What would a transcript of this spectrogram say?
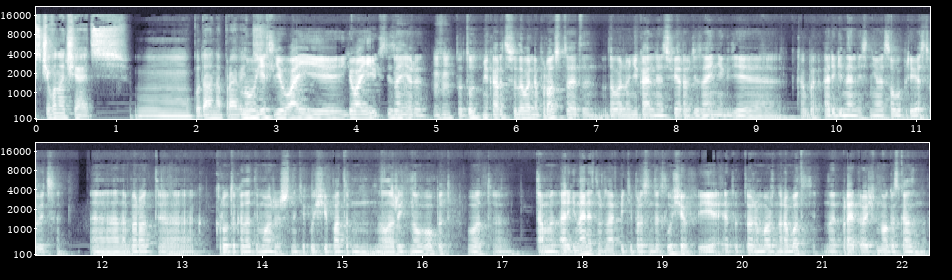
с чего начать, куда направить? Ну, если UI и UI UX дизайнеры, uh-huh. то тут, мне кажется, все довольно просто. Это довольно уникальная сфера в дизайне, где как бы оригинальность не особо приветствуется. А, наоборот, э, круто, когда ты можешь на текущий паттерн наложить новый опыт. Вот. Э, там оригинальность нужна в 5% случаев, и это тоже можно работать, но про это очень много сказано.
